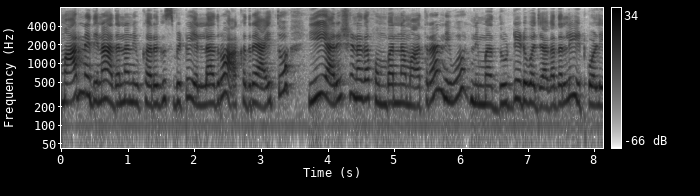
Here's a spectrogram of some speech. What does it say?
ಮಾರನೇ ದಿನ ಅದನ್ನು ನೀವು ಕರಗಿಸ್ಬಿಟ್ಟು ಎಲ್ಲಾದರೂ ಹಾಕಿದ್ರೆ ಆಯಿತು. ಈ ಅರಿಶಿಣದ ಕೊಂಬನ್ನು ಮಾತ್ರ ನೀವು ನಿಮ್ಮ ದುಡ್ಡಿಡುವ ಜಾಗದಲ್ಲಿ ಇಟ್ಕೊಳ್ಳಿ.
